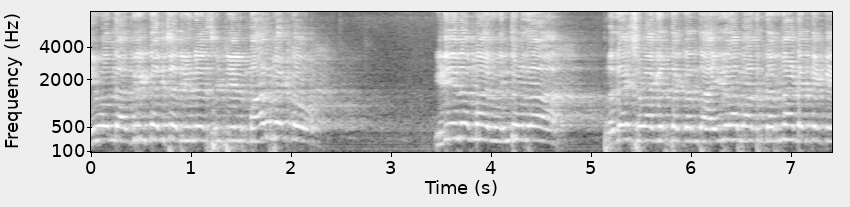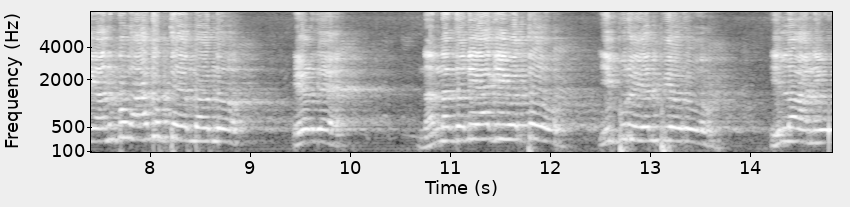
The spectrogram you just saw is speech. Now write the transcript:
ನೀವೊಂದು ಅಗ್ರಿಕಲ್ಚರ್ ಯೂನಿವರ್ಸಿಟಿಯಲ್ಲಿ ಮಾಡಬೇಕು. ಇಡೀ ನಮ್ಮ ಹಿಂದುಳಿದ ಪ್ರದೇಶವಾಗಿರ್ತಕ್ಕಂಥ ಹೈದರಾಬಾದ್, ಕರ್ನಾಟಕಕ್ಕೆ ಅನುಕೂಲ ಆಗುತ್ತೆ ಎಂಬ ಒಂದು ಹೇಳಿದೆ. ನನ್ನ ಧ್ವನಿಯಾಗಿ ಇವತ್ತು ಇಬ್ಬರು ಎಲ್ ಪಿ ಅವರು, ಇಲ್ಲ, ನೀವು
